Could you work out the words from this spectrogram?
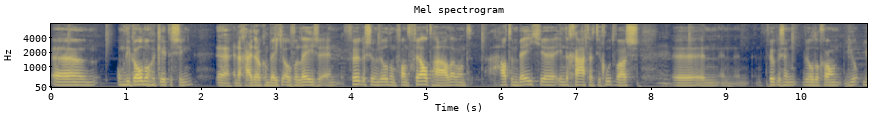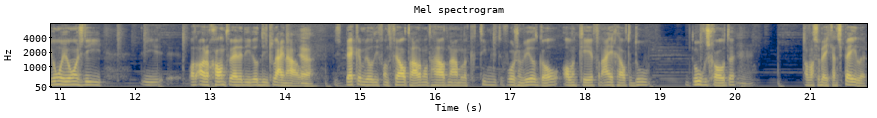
Ehm, om die goal nog een keer te zien. ja. En dan ga je er ook een beetje over lezen. En Ferguson wilde hem van het veld halen, want hij had een beetje in de gaten dat hij goed was. Mm. Eh, en, en, en Ferguson wilde gewoon jo- jonge jongens die, die wat arrogant werden, die wilde hij klein houden. ja. Dus Beckham wilde hij van het veld halen, want hij had namelijk 10 minuten voor zijn wereldgoal al een keer van eigen helft op doel, doel geschoten. Mm. Hij was een beetje aan het spelen.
